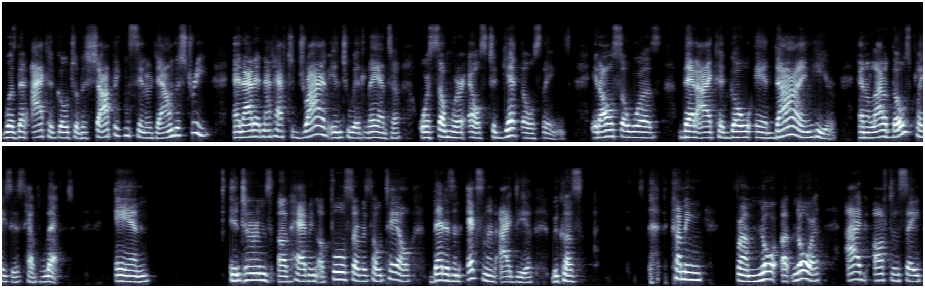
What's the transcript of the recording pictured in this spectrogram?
was that I could go to the shopping center down the street and I did not have to drive into Atlanta or somewhere else to get those things. It also was that I could go and dine here. And a lot of those places have left. And in terms of having a full service hotel, that is an excellent idea because coming from north up north, I often say,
